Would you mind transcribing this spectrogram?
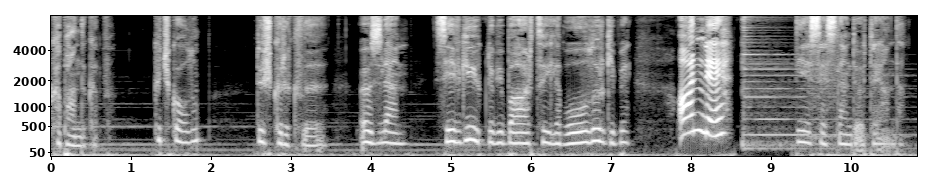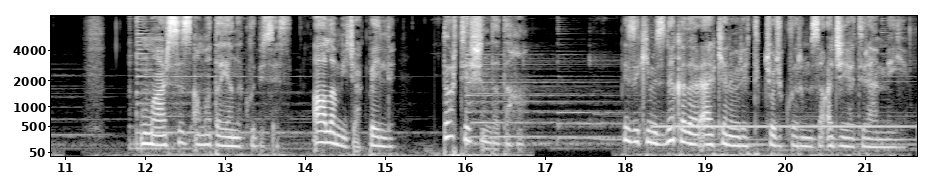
Kapandı kapı. Küçük oğlum düş kırıklığı, özlem, sevgi yüklü bir bağırtıyla boğulur gibi "Anne!" diye seslendi öte yandan. Umarsız ama dayanıklı bir ses. Ağlamayacak belli. Dört yaşında daha. Biz ikimiz ne kadar erken öğrettik çocuklarımıza acıya direnmeyi.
